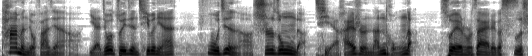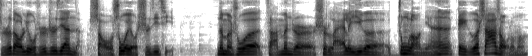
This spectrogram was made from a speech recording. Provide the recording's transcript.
他们就发现啊，也就最近七八年附近啊失踪的且还是男童的，岁数在这个四十到六十之间的，少说有十几起。那么说，咱们这儿是来了一个中老年 gay 哥杀手了吗？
